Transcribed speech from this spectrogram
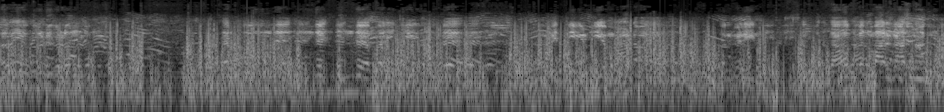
நிறைய வீடுகளும் தற்போது இந்த இந்த இந்த எல்லாருக்கும்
